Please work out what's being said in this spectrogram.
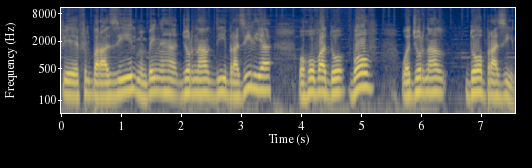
في, في البرازيل من بينها جورنال دي برازيليا وهورا دو بوفو وجورنال دو برازيل.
